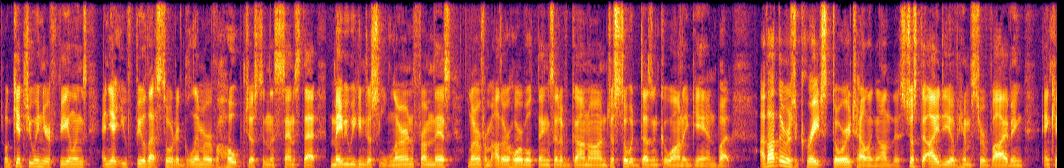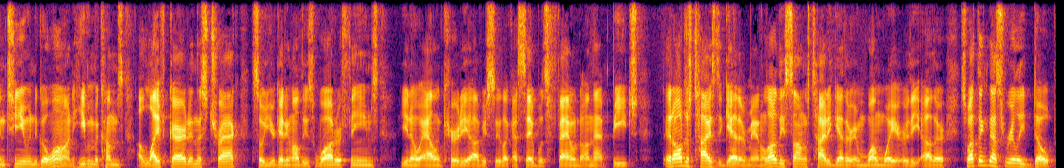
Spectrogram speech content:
It'll get you in your feelings, and yet you feel that sort of glimmer of hope just in the sense that maybe we can just learn from this, learn from other horrible things that have gone on, just so it doesn't go on again. But I thought there was great storytelling on this, just the idea of him surviving and continuing to go on. He even becomes a lifeguard in this track, so you're getting all these water themes. You know, Alan Kurdi, obviously, like I said, was found on that beach. It all just ties together, man. A lot of these songs tie together in one way or the other. So I think that's really dope.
